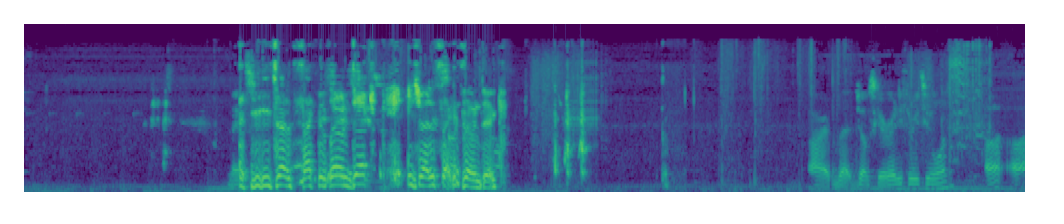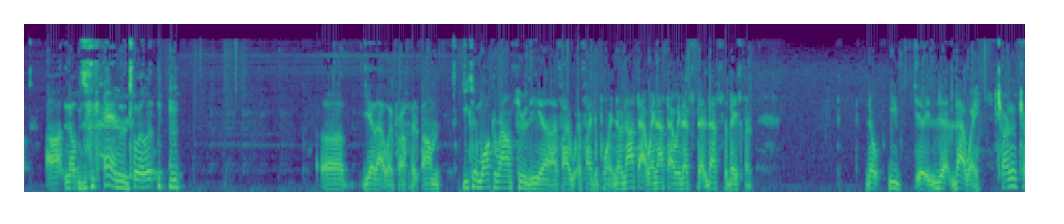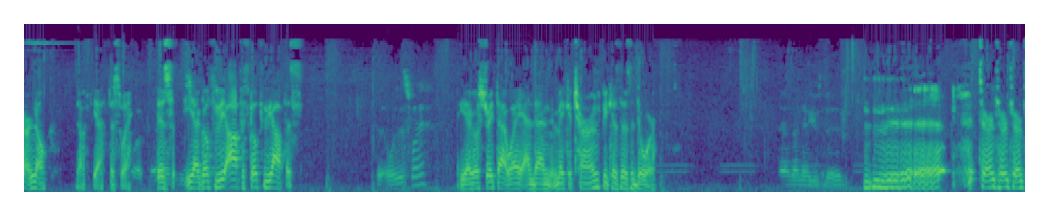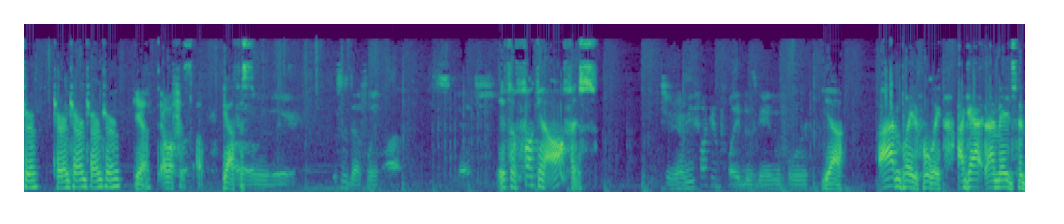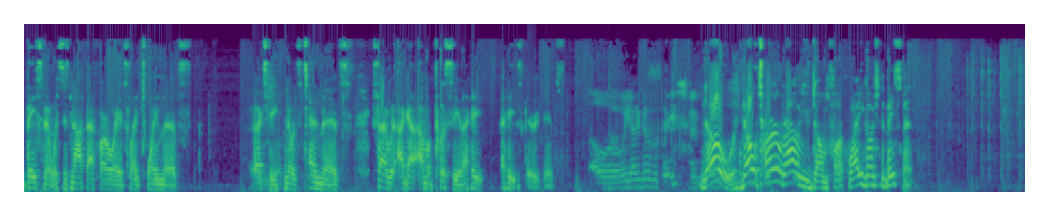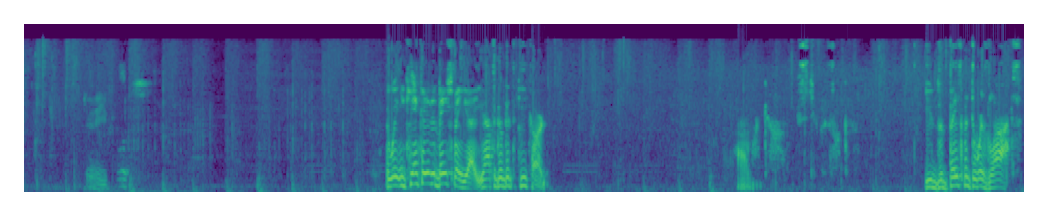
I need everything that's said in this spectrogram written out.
Man, he tried to suck his own dick. He tried to suck his own dick. Alright, that jump scare. Ready? Three, two, one. Uh, uh. Uh, nope, just hand in the toilet. uh, yeah, that way, Prophet. Um, you can walk around through the, uh, if I, if I could point, no, not that way, not that way, that's, the, that's the basement. Nope, you, uh, that, that way. Turn, turn, no. No, yeah, this way. This, is yeah, go through the office, go through the office. this? Or this way? Yeah, go straight that way, and then make a turn, because there's a door. Yeah, that nigga's dead. turn, turn, turn, turn, turn, turn, turn, turn. Yeah, office, the office. Oh. This is definitely not sketch. It's a fucking office. Dude, have you fucking played this game before? Yeah. I haven't played it fully. I got I made it to the basement, which is not that far away. It's like 20 minutes. You Actually, no, it's 10 minutes. I, I got I'm a pussy and I hate I hate scary games. Oh, we gotta go to the basement. No, bro. no, turn around, you dumb fuck. Why are you going to the basement? Dude, you puss. Wait, you can't go to the basement yet. You have to go get the key card. Oh my god, you stupid fucker. You, the basement door is locked.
